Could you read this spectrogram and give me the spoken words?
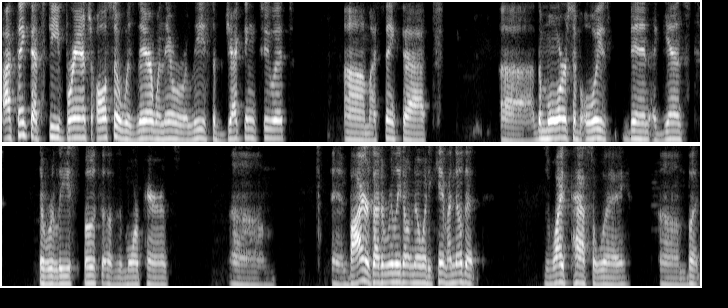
i think that steve branch also was there when they were released objecting to it um, i think that uh, the moores have always been against the release both of the moore parents um, and Byers i don't, really don't know what he came i know that his wife passed away um, but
